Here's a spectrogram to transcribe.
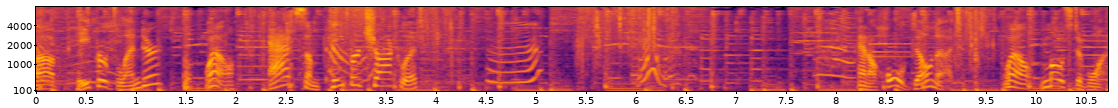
A paper blender? Well, add some paper chocolate and a whole donut. Well, most of one.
